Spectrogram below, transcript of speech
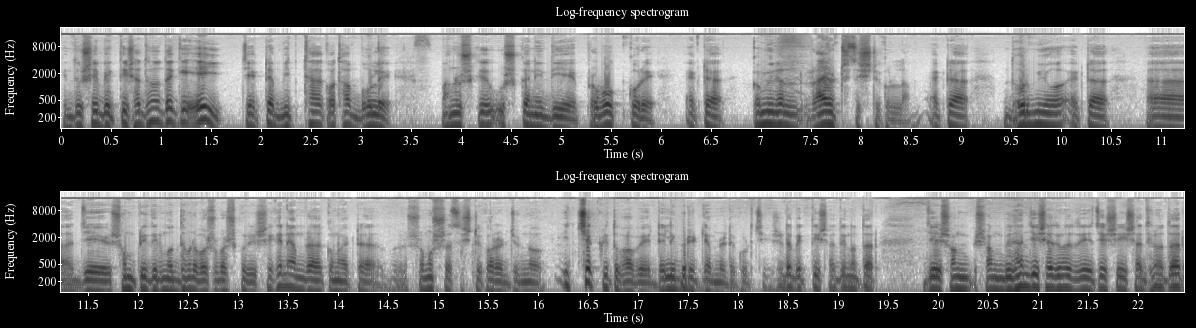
কিন্তু সেই ব্যক্তি স্বাধীনতাকে এই যে একটা মিথ্যা কথা বলে, মানুষকে উস্কানি দিয়ে প্রভোগ করে একটা কমিউনাল রায়ট সৃষ্টি করলাম, একটা ধর্মীয় একটা যে সম্প্রীতির মধ্যে আমরা বসবাস করি, সেখানে আমরা কোনো একটা সমস্যা সৃষ্টি করার জন্য ইচ্ছাকৃতভাবে ডেলিবারেটলি আমরা এটা করছি। সেটা ব্যক্তি স্বাধীনতার যে সংবিধান যে স্বাধীনতা দিয়েছে, সেই স্বাধীনতার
